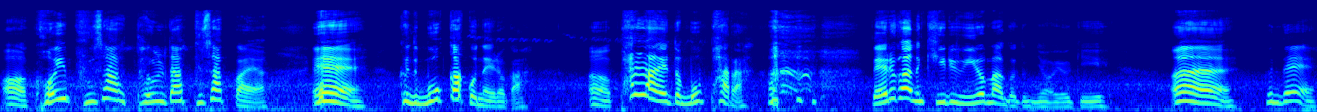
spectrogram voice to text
어 거의 부사 둘 다 부사과예요. 예. 근데 못 갖고 내려가. 어 팔라 해도 못 팔아. 내려가는 길이 위험하거든요 여기. 예. 예. 근데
